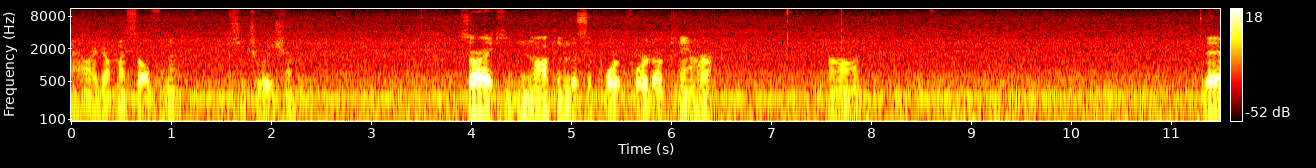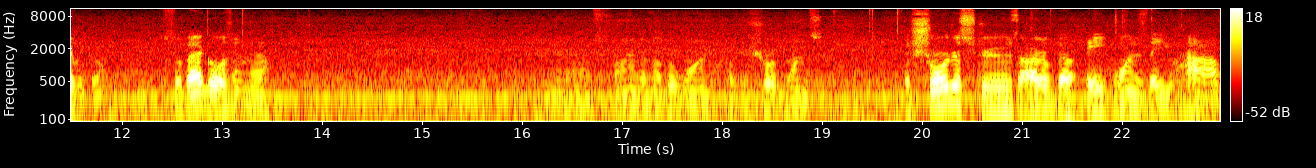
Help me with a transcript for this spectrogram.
now I got myself in a situation. Sorry, I keep knocking the support for the camera. Um, there we go. So that goes in there. let's find another one of the short ones. The shorter screws out of the eight ones that you have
